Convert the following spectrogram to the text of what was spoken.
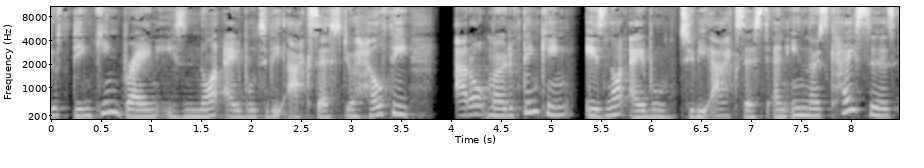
your thinking brain is not able to be accessed. Your healthy adult mode of thinking is not able to be accessed. And in those cases,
